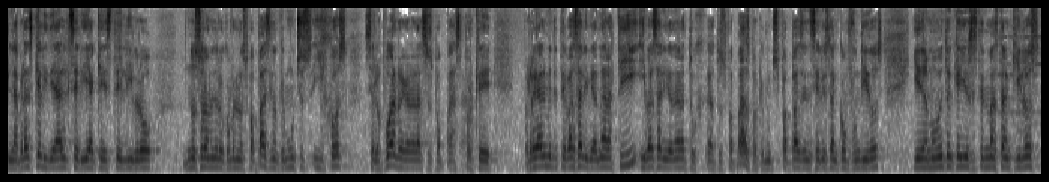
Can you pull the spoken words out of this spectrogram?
la verdad es que el ideal sería que este libro no solamente lo compren los papás, sino que muchos hijos se lo puedan regalar a sus papás, porque realmente te vas a aliviar a ti y vas a aliviar a, tu- a tus papás, porque muchos papás en serio están confundidos y en el momento en que ellos estén más tranquilos,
